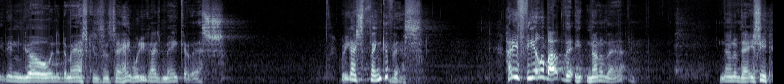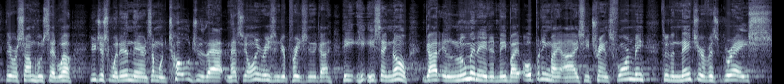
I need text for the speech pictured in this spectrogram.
He didn't go into Damascus and say, Hey, what do you guys make of this? What do you guys think of this? How do you feel about this? None of that. None of that. You see, there were some who said, Well, you just went in there and someone told you that, and that's the only reason you're preaching to God. He, he, he's saying, No, God illuminated me by opening my eyes. He transformed me through the nature of His grace.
